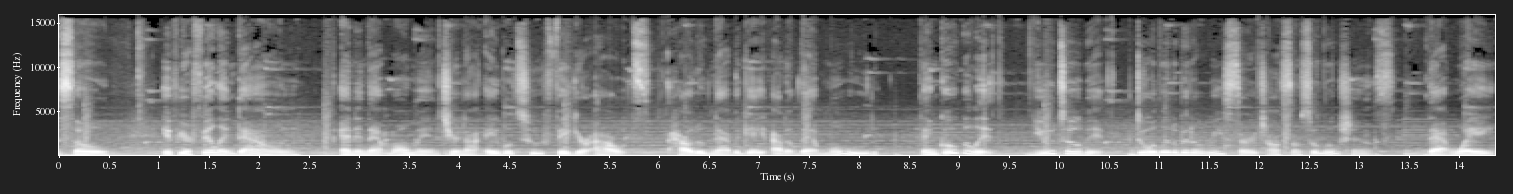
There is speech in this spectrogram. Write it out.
So if you're feeling down and in that moment you're not able to figure out how to navigate out of that mood, then Google it, YouTube it, do a little bit of research on some solutions. That way,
